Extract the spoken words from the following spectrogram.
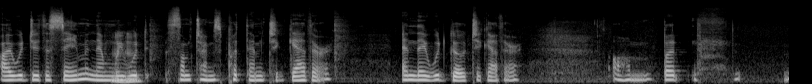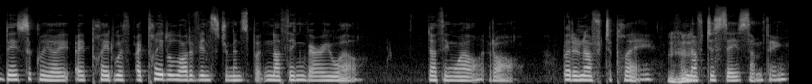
I would do the same, and then we Mhm. would sometimes put them together, and they would go together. Um, but basically I, I played with I played a lot of instruments but nothing very well. Nothing well at all. But enough to play. Mhm. Enough to say something.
